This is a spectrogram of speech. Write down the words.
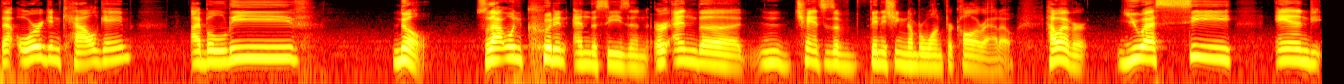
that Oregon Cal game, I believe, no, so that one couldn't end the season or end the chances of finishing number one for Colorado. However, USC and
